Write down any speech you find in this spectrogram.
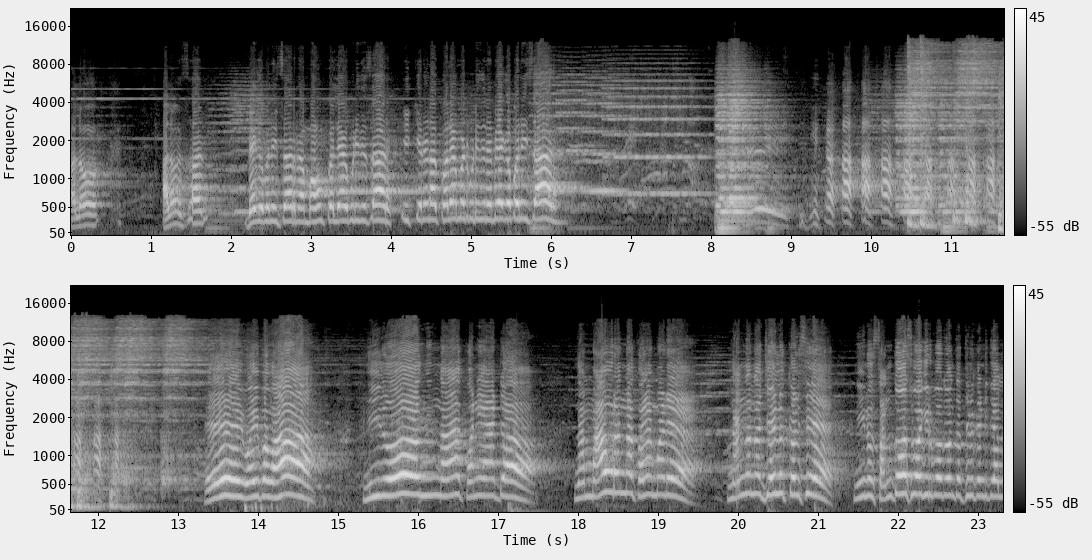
ಹಲೋ ಹಲೋ ಸರ್, ಬೇಗ ಬನ್ನಿ ಸರ್, ನಮ್ಮ ಮಾವು ಕೊಲೆ ಆಗ್ಬಿಟ್ಟಿದೆ ಸರ್. ಈ ಕಿರಣ ಕೊಲೆ ಮಾಡ್ಬಿಟ್ಟಿದ್ದೀನಿ ಬೇಗ ಬನ್ನಿ ಸರ್. ಏ ವೈಭವ, ನೀನು ನಿನ್ನ ಕೊನೆ ಆಟ. ನಮ್ಮ ಮಾವರನ್ನ ಕೊನೆ ಮಾಡಿ. ನನ್ನನ್ನ ಜೈಲಿಗೆ ಕಳಿಸಿ. ನೀನು ಸಂತೋಷವಾಗಿರ್ಬೋದು ಅಂತ ತಿಳ್ಕೊಂಡಿದ್ಯಲ್ಲ?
